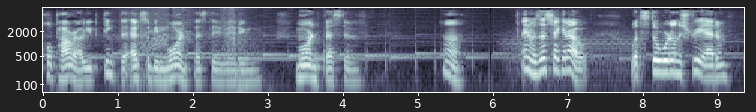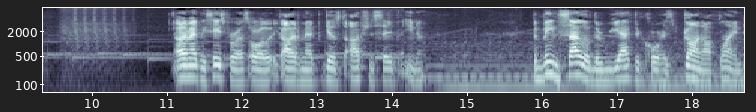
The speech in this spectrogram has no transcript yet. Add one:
whole power out, you'd think the X would be more infestivating. More infestive. Huh. Anyways, let's check it out. What's the word on the street, Adam? Automatically saves for us, or it automatically gives the option to save, you know. The main silo of the reactor core has gone offline.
